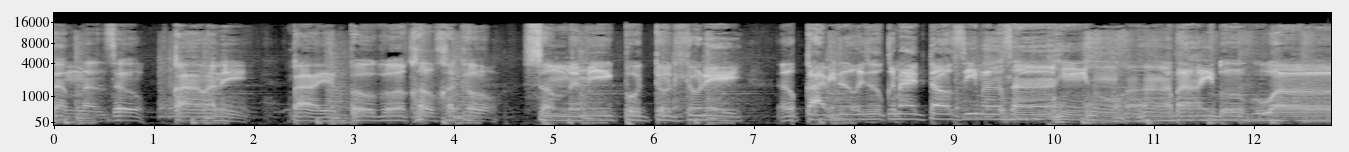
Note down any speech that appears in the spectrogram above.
Samazo, Kawani, Baya Bogo, Kohago, Samami Pututuri, El Capital is Ultimate Dosima Sahi, Baya Bogo.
